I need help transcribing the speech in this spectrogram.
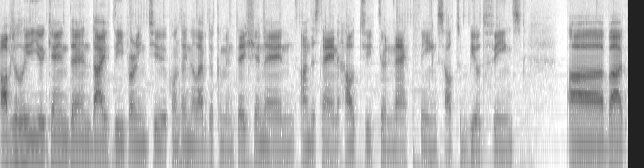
obviously, you can then dive deeper into container lab documentation and understand how to connect things, how to build things. Uh, but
